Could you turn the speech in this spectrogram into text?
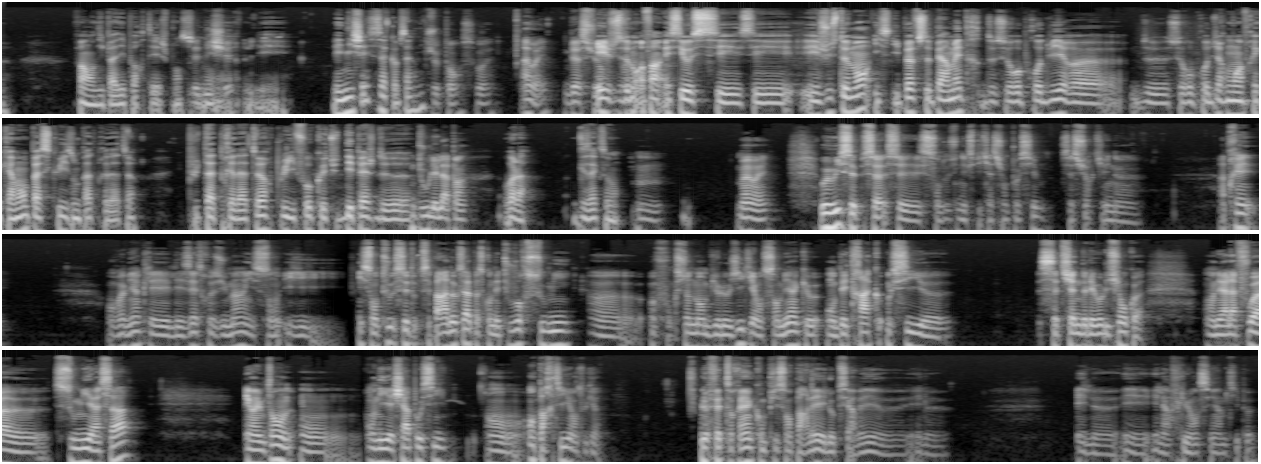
enfin, on dit pas des portées, je pense. Les nichés. euh, les, les nichés, c'est ça comme ça qu'on dit? Je pense, ouais. Ah ouais, bien sûr. Et justement, enfin, et c'est aussi, c'est, et justement, ils, ils peuvent se permettre de se reproduire, euh, de se reproduire moins fréquemment parce qu'ils ont pas de prédateurs. Plus t'as de prédateurs, plus il faut que tu te dépêches de, D'où les lapins. voilà, exactement. Hmm. Ouais, ouais. Oui, oui, c'est sans doute une explication possible. C'est sûr qu'il y a une. Après, on voit bien que les, les êtres humains, ils sont, ils, ils sont tous. C'est, paradoxal parce qu'on est toujours soumis euh, au fonctionnement biologique et on sent bien qu'on détraque aussi euh, cette chaîne de l'évolution, quoi. On est à la fois euh, soumis à ça et en même temps, on, on y échappe aussi, en, en partie en tout cas. Le fait rien qu'on puisse en parler et l'observer et le et le et, l'influencer un petit peu.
